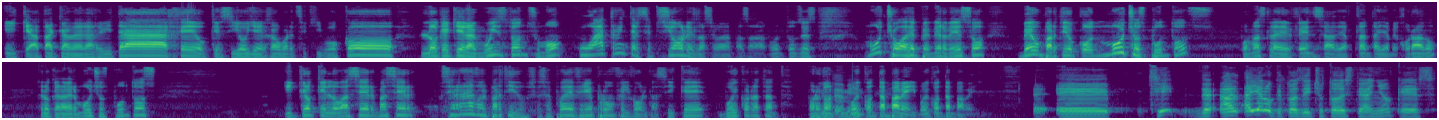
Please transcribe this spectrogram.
y que atacan al arbitraje o que si oye Howard se equivocó, lo que quieran, Winston sumó cuatro intercepciones la semana pasada, ¿no? Entonces, mucho va a depender de eso. Veo un partido con muchos puntos, por más que la defensa de Atlanta haya mejorado. Creo que van a haber muchos puntos. Y creo que lo va a ser, va a ser cerrado el partido. O sea, se puede definir por un field goal. Así que voy con Atlanta. Perdón, voy con Tampa Bay. Voy con Tampa Bay. Eh, eh, sí, de- hay algo que tú has dicho todo este año, que es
